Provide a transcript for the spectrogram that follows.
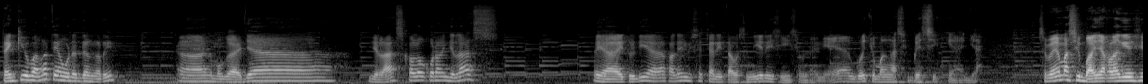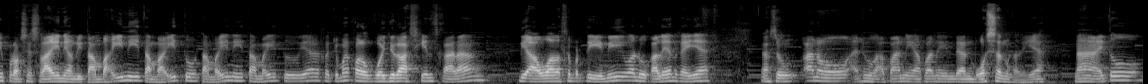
Thank you banget yang udah dengerin. Uh, semoga aja jelas. Kalau kurang jelas, ya itu dia kalian bisa cari tahu sendiri sih sebenarnya ya gue cuma ngasih basicnya aja sebenarnya masih banyak lagi sih proses lain yang ditambah ini tambah itu tambah ini tambah itu ya cuma kalau gue jelasin sekarang di awal seperti ini waduh kalian kayaknya langsung aduh aduh apa nih apa nih dan bosan kali ya nah itu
